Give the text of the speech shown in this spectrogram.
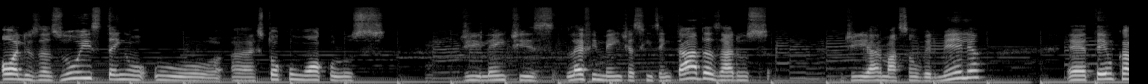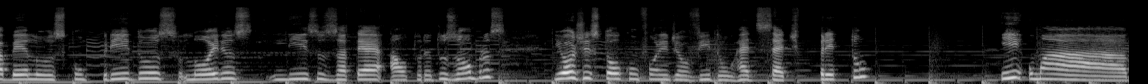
olhos azuis, tenho o. Uh, estou com óculos de lentes levemente acinzentadas, aros de armação vermelha. É, tenho cabelos compridos, loiros, lisos até a altura dos ombros. E hoje estou com fone de ouvido, um headset preto e uma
